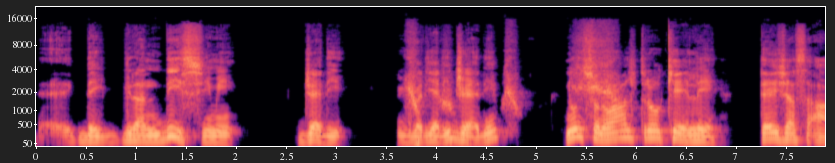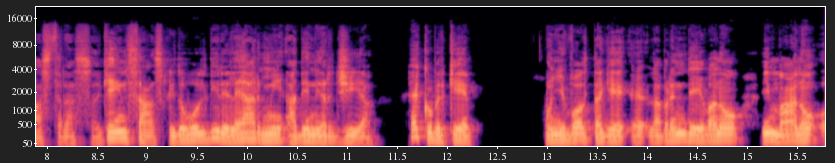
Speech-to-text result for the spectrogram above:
eh, dei grandissimi Jedi, guerrieri Jedi, non sono altro che le Tejas Astras, che in sanscrito vuol dire le armi ad energia. Ecco perché ogni volta che eh, la prendevano in mano,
